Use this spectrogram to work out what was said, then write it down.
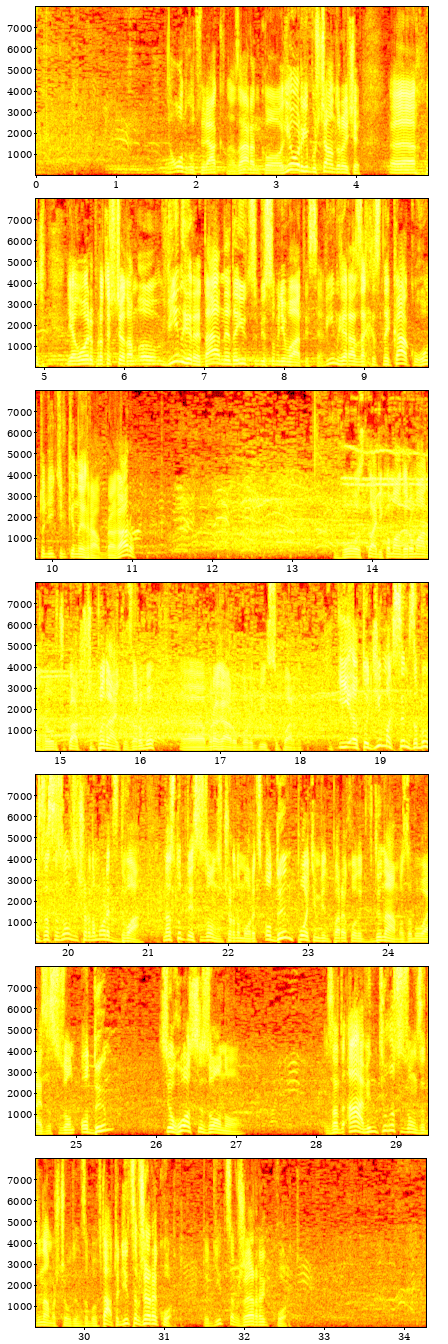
От Гуцуляк, Назаренко, Георгій Бущан, до речі, е, я говорю про те, що там о, Вінгери та не дають собі сумніватися. Вінгера захисника, кого тоді тільки не грав. Брагару. В складі команди Романа Григорчука ще пенальті заробив е, Брагару боротьбі з суперником. І е, тоді Максим забив за сезон за Чорноморець 2. Наступний сезон за Чорноморець 1. Потім він переходить в Динамо, забуває за сезон 1. Цього сезону. За... А, він цього сезону за Динамо ще один забив. Так, тоді це вже рекорд. Тоді це вже рекорд.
